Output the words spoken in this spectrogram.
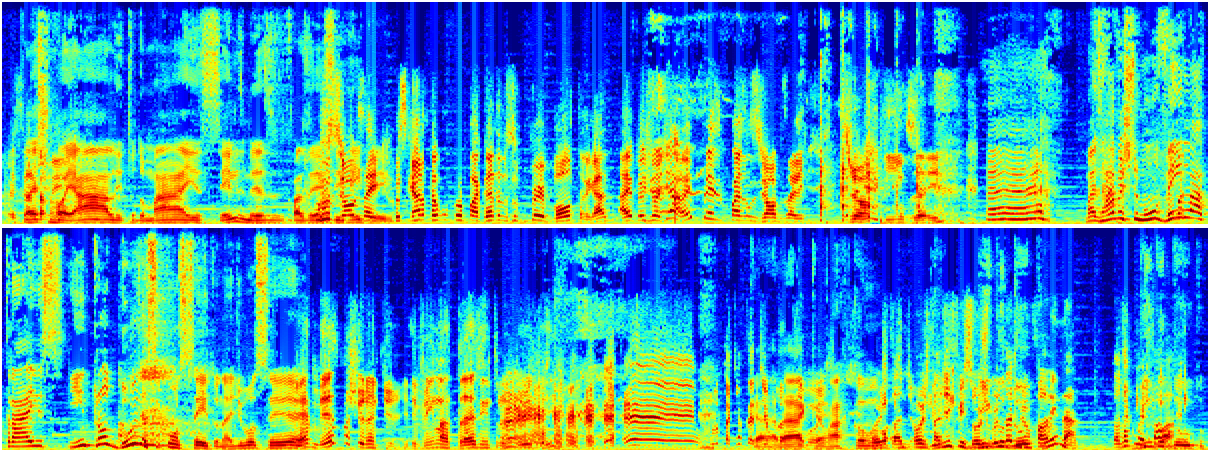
Clash Exatamente. Royale e tudo mais. Eles mesmos fazem Os esse jogos aí, Heyday. os caras estão com propaganda no Super Bowl, tá ligado? Aí eu vejo hoje, ah, uma empresa que faz uns jogos aí. joguinhos aí. É. Mas Harvest Moon vem lá atrás e introduz esse conceito, né? De você. É mesmo, Jurandir? Ele vem lá atrás e introduz aí. o Bruno tá pra Caraca, hoje. marcou Hoje muito. tá, hoje tá difícil, hoje o Bruno tá Bingo não fala nem nada. Só tá com medo de falar. duplo.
